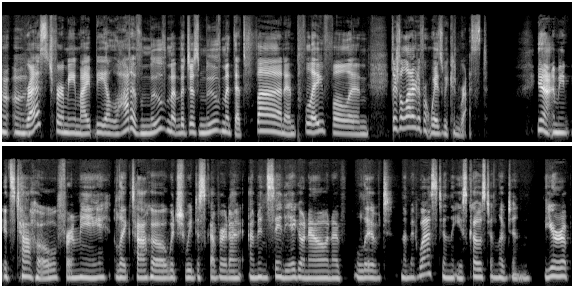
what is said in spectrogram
Uh-uh. Rest for me might be a lot of movement, but just movement that's fun and playful. And there's a lot of different ways we can rest. Yeah, I mean, it's Tahoe for me, Lake Tahoe, which we discovered. I, am in San Diego now, and I've lived in the Midwest and the East Coast and lived in Europe.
